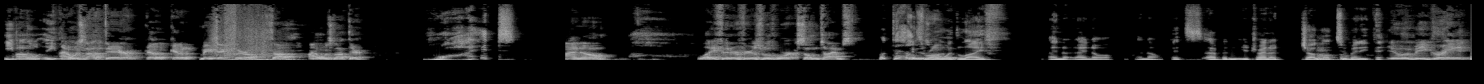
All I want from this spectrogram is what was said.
Even um, though even I was not there. Gotta gotta make that clear off the top. I was not there. What? I know. Life interferes with work sometimes. What the hell's wrong with life? I know. I know. I know. It's. I've been. You're trying to juggle too many things. It would be great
